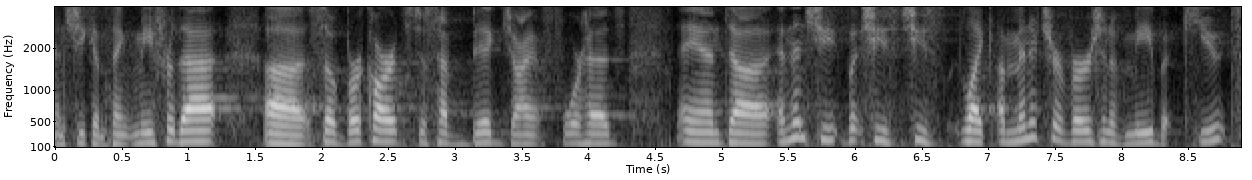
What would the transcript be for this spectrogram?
and she can thank me for that. Uh, so Burkhart's just have big, giant foreheads. And, uh, and then she, but she's, she's like a miniature version of me, but cute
